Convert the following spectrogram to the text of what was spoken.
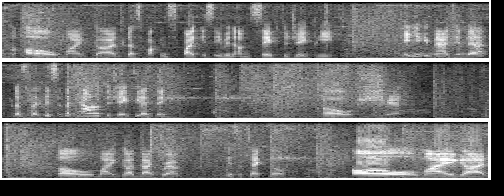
-huh. Oh my god. That fucking spike is even unsafe to JP. Can you imagine that? That's like, this is the counter to JP, I think. Oh, shit. Oh my god, back grab. Gets attacked though. Oh my god.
